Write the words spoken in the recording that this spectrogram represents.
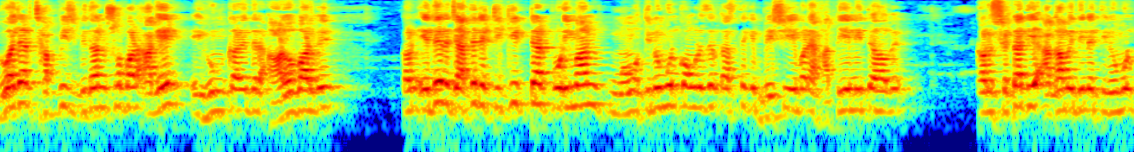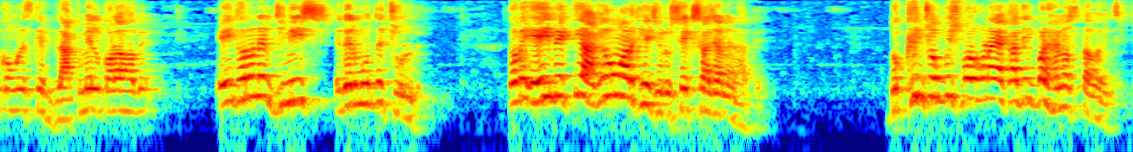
দু হাজার ছাব্বিশ বিধানসভার আগে এই হুঙ্কার এদের আরও বাড়বে। কারণ এদের যাতে টিকিটটার পরিমাণ তৃণমূল কংগ্রেসের কাছ থেকে বেশি এবারে হাতিয়ে নিতে হবে। কারণ সেটা দিয়ে আগামী দিনে তৃণমূল কংগ্রেসকে ব্ল্যাকমেল করা হবে। এই ধরনের জিনিস এদের মধ্যে চলবে। তবে এই ব্যক্তি আগেও মার খেয়েছিল শেখ শাহজাহানের হাতে। দক্ষিণ চব্বিশ পরগনায় একাধিকবার হেনস্থা হয়েছে।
